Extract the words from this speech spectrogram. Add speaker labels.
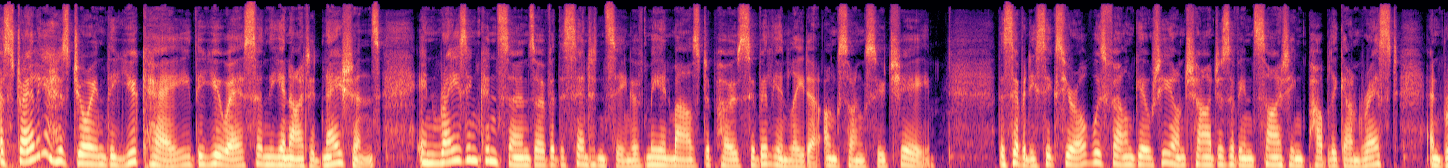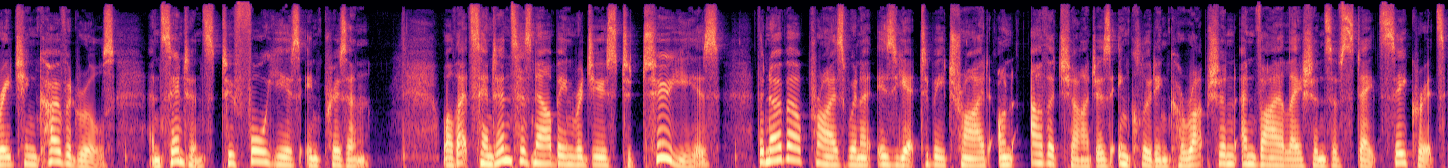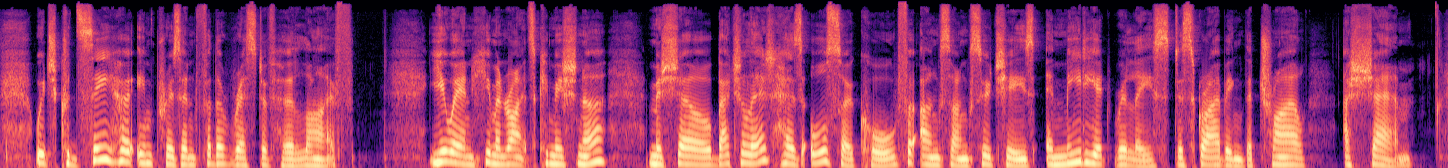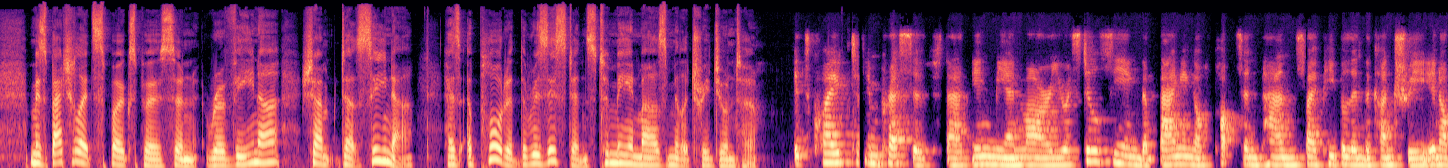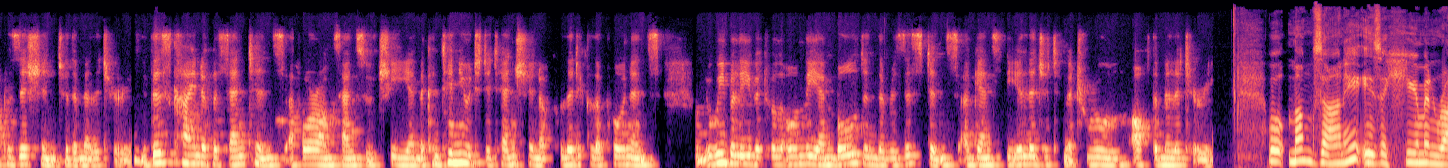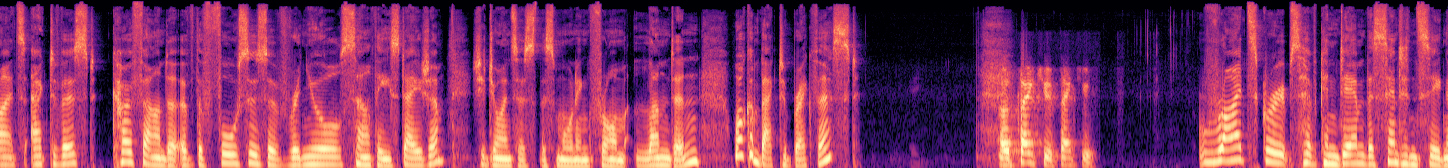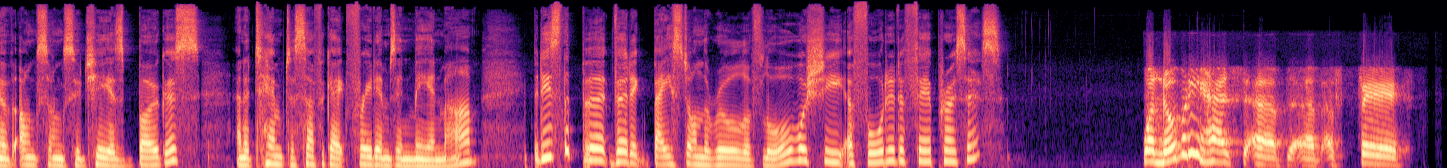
Speaker 1: Australia has joined the UK, the US, and the United Nations in raising concerns over the sentencing of Myanmar's deposed civilian leader Aung San Suu Kyi. The 76 year old was found guilty on charges of inciting public unrest and breaching COVID rules and sentenced to four years in prison. While that sentence has now been reduced to two years, the Nobel Prize winner is yet to be tried on other charges, including corruption and violations of state secrets, which could see her imprisoned for the rest of her life. UN Human Rights Commissioner Michelle Bachelet has also called for Aung San Suu Kyi's immediate release, describing the trial a sham. Ms. Bachelet's spokesperson, Ravina Shamdasani, has applauded the resistance to Myanmar's military junta
Speaker 2: it's quite impressive that in Myanmar, you are still seeing the banging of pots and pans by people in the country in opposition to the military. This kind of a sentence for Aung San Suu Kyi and the continued detention of political opponents, we believe it will only embolden the resistance against the illegitimate rule of the military.
Speaker 1: Well, Maung Zarni is a human rights activist, co founder of the Forces of Renewal Southeast Asia. She joins us this morning from London. Welcome back to Breakfast.
Speaker 3: Uh, thank you, thank you.
Speaker 1: Rights groups have condemned the sentencing of Aung San Suu Kyi as bogus, an attempt to suffocate freedoms in Myanmar. But is the verdict based on the rule of law? Was she afforded a fair process?
Speaker 3: Well, nobody has a, a, a fair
